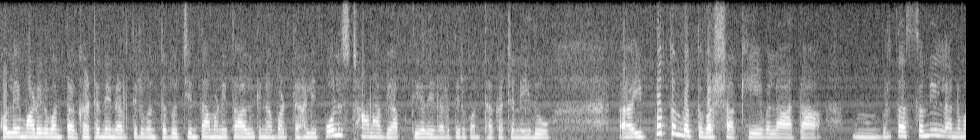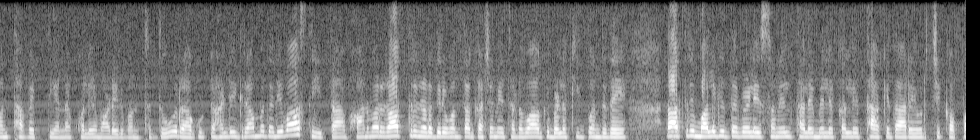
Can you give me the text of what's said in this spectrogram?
ಕೊಲೆ ಮಾಡಿರುವಂಥ ಘಟನೆ ನಡೆದಿರುವಂಥದ್ದು ಚಿಂತಾಮಣಿ ತಾಲೂಕಿನ ಬಟ್ಟಹಳ್ಳಿ ಪೊಲೀಸ್ ಠಾಣಾ ವ್ಯಾಪ್ತಿಯಲ್ಲಿ ನಡೆದಿರುವಂಥ ಘಟನೆ ಇದು. ಇಪ್ಪತ್ತೊಂಬತ್ತು ವರ್ಷ ಕೇವಲ ಆತ ಮೃತ ಸುನಿಲ್ ಅನ್ನುವಂಥ ವ್ಯಕ್ತಿಯನ್ನು ಕೊಲೆ ಮಾಡಿರುವಂಥದ್ದು. ರಾಗುಟ್ಟಹಳ್ಳಿ ಗ್ರಾಮದ ನಿವಾಸಿ ಇತ್ತ ಭಾನುವಾರ ರಾತ್ರಿ ನಡೆದಿರುವಂಥ ಘಟನೆ ತಡವಾಗಿ ಬೆಳಕಿಗೆ ಬಂದಿದೆ. ರಾತ್ರಿ ಮಲಗಿದ್ದ ವೇಳೆ ಸುನಿಲ್ ತಲೆ ಮೇಲೆ ಕಲ್ಲೆತ್ತು ಹಾಕಿದ್ದಾರೆ ಇವರು ಚಿಕ್ಕಪ್ಪ.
